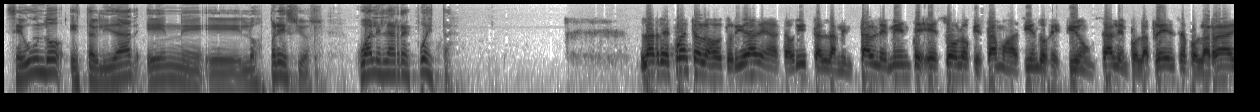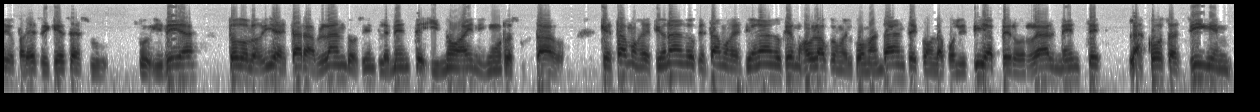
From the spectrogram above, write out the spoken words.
Segundo, estabilidad en eh, los precios. ¿Cuál es la respuesta? La respuesta de las autoridades hasta ahorita lamentablemente es solo que estamos haciendo gestión. Salen por la prensa, por la radio, parece que esa es su, su idea, todos los días estar hablando simplemente y no hay ningún resultado. Que estamos gestionando, que estamos gestionando, que hemos hablado con el comandante, con la policía, pero realmente las cosas siguen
